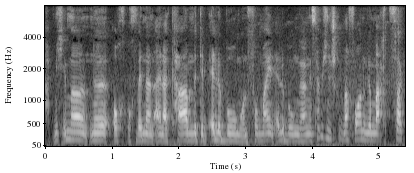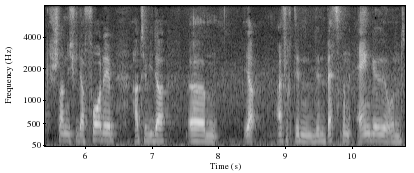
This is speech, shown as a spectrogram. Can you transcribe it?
habe mich immer, ne, auch, auch wenn dann einer kam mit dem Ellenbogen und vor meinen Ellenbogen gegangen ist, habe ich einen Schritt nach vorne gemacht, zack, stand ich wieder vor dem, hatte wieder ähm, ja, einfach den, den besseren Angle und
